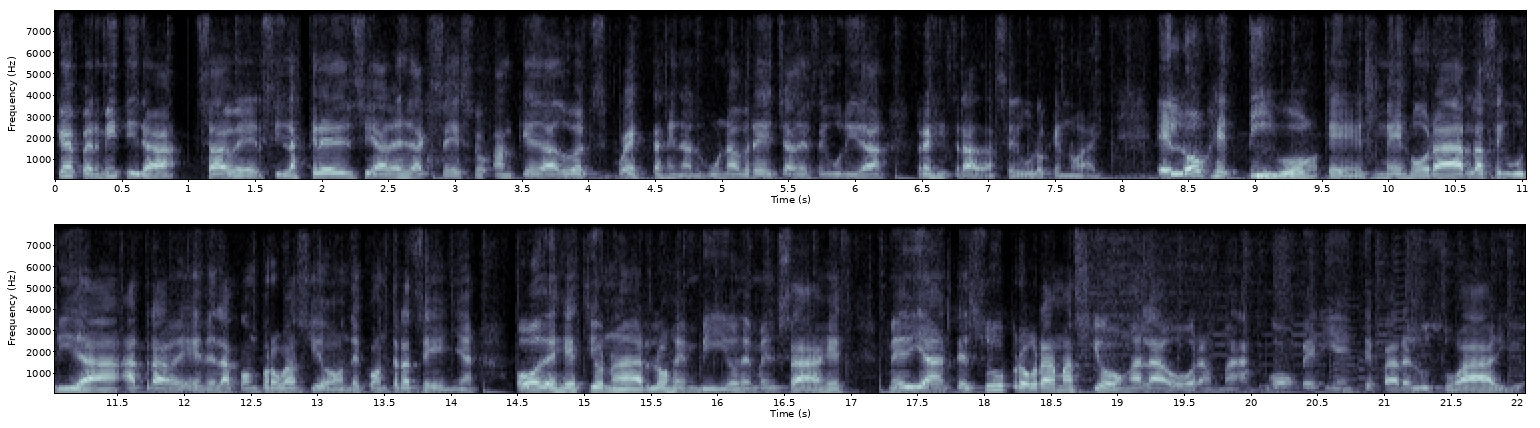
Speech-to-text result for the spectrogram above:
que permitirá saber si las credenciales de acceso han quedado expuestas en alguna brecha de seguridad registrada. Seguro que no hay. El objetivo es mejorar la seguridad a través de la comprobación de contraseña o de gestionar los envíos de mensajes mediante su programación a la hora más conveniente para el usuario.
